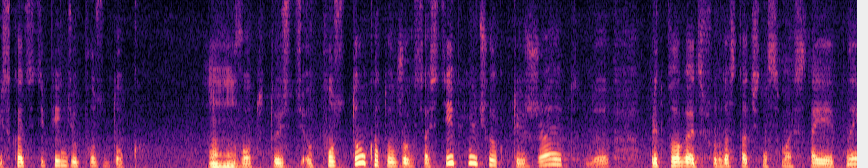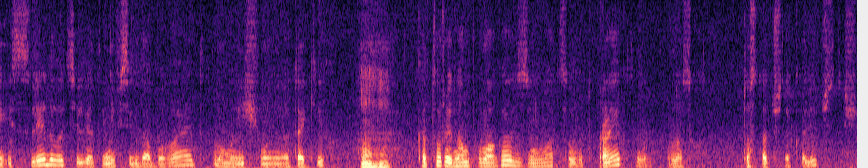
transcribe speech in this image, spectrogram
искать стипендию постдок. Мгм. Вот, то есть э, постдок это уже со степенью человек приезжает, э, предполагается, что он достаточно самостоятельный исследователь, это не всегда бывает, но мы ищем именно таких, Мгм. которые нам помогают заниматься вот проектами, у нас их достаточное количество еще.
